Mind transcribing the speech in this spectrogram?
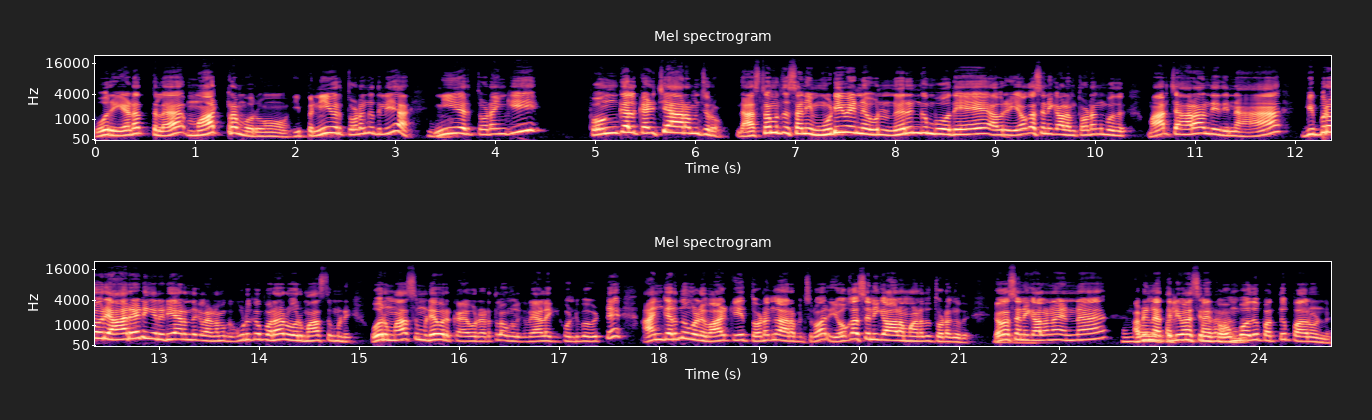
ஒரு இடத்துல மாற்றம் வரும். இப்போ நியூ இயர் தொடங்குது இல்லையா? நியூ இயர் தொடங்கி பொங்கல் கழிச்சே ஆரம்பிச்சிரும். இந்த அஷ்டமத்து சனி முடிவை நெருங்கும் போதே அவர் யோக சனி காலம் தொடங்கும் போது மார்ச் ஆறாம் தேதினா பிப்ரவரி ஆறே நீங்கள் ரெடியாக இருந்துக்கலாம். நமக்கு கொடுக்க போறாரு ஒரு மாதத்துக்கு முன்னாடி. ஒரு மாதம் முன்னாடியே ஒரு ஒரு இடத்துல உங்களுக்கு வேலைக்கு கொண்டு போய் விட்டு அங்கேருந்து உங்களுடைய வாழ்க்கையை தொடங்க ஆரம்பிச்சிருவார். யோக சனி காலமானது தொடங்குது. யோக சனி காலம்னா என்ன? அப்படின்னு நான் தெளிவாக சொல்லியிருக்கேன். ஒம்பது பத்து பதினொன்று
